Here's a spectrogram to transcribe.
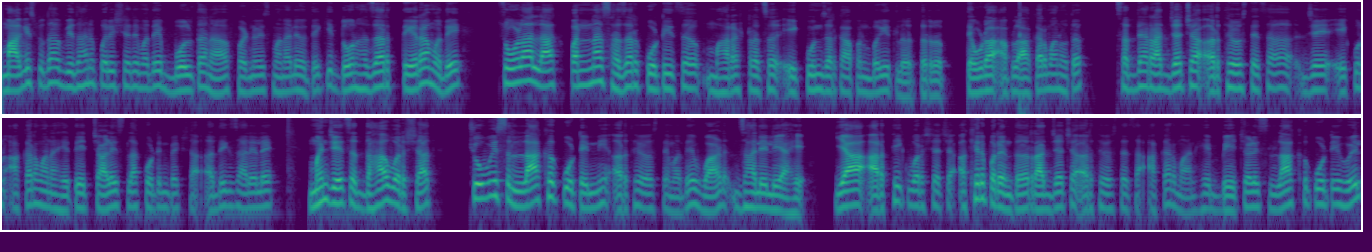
मागे सुद्धा विधान परिषदेमध्ये बोलताना फडणवीस म्हणाले होते की दोन हजार तेरामध्ये सोळा लाख पन्नास हजार कोटीचं महाराष्ट्राचं एकूण जर का आपण बघितलं तर तेवढा आपलं आकारमान होतं. सध्या राज्याच्या अर्थव्यवस्थेचा जे एकूण आकारमान आहे ते चाळीस लाख कोटींपेक्षा अधिक झालेलं आहे. म्हणजेच दहा वर्षात चोवीस लाख कोटींनी अर्थव्यवस्थेमध्ये वाढ झालेली आहे. या आर्थिक वर्षाच्या अखेरपर्यंत राज्याच्या अर्थव्यवस्थेचा आकारमान हे बेचाळीस लाख कोटी होईल.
